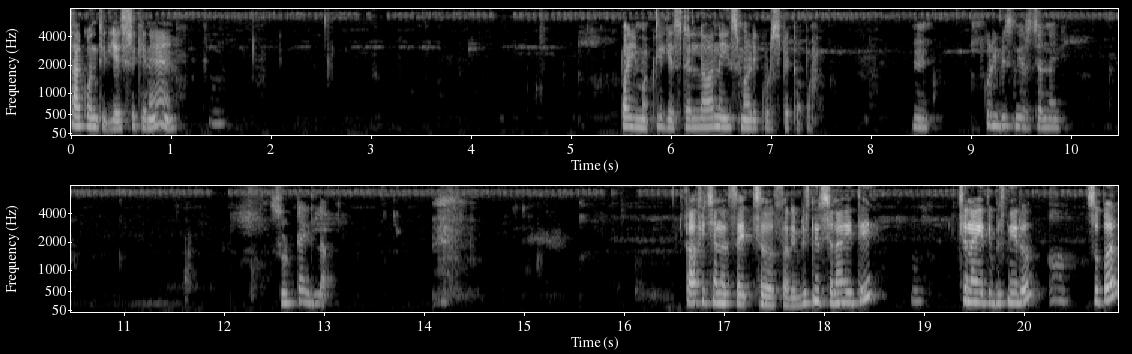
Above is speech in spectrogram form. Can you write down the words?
ಸಾಕು ಅಂತಿದ್ಯಾ ಎಷ್ಟಕ್ಕೇನೆ? ಅಪ್ಪ ಈ ಮಕ್ಕಳಿಗೆ ಎಷ್ಟೆಲ್ಲ ನೈಸ್ ಮಾಡಿ ಕೊಡಿಸ್ಬೇಕಪ್ಪ. ಹ್ಞೂ ಕುಡಿ ಬಿಸಿನೀರು ಚೆನ್ನಾಗಿ. ಸುಟ್ಟ ಇಲ್ಲ. ಕಾಫಿ ಚೆನ್ನಾಗಿ ಸೈ ಸಾರಿ ಬಿಸಿನೀರು ಚೆನ್ನಾಗೈತಿ. ಚೆನ್ನಾಗೈತಿ ಬಿಸಿನೀರು. ಸೂಪರ್.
